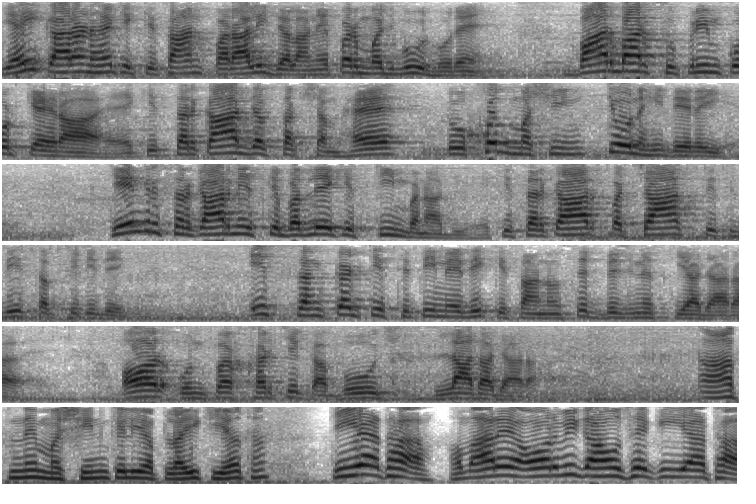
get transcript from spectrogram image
यही कारण है कि किसान पराली जलाने पर मजबूर हो रहे हैं। बार बार सुप्रीम कोर्ट कह रहा है कि सरकार जब सक्षम है तो खुद मशीन क्यों नहीं दे रही है? केंद्र सरकार ने इसके बदले एक स्कीम बना दी है कि सरकार 50 फ़ीसदी सब्सिडी देगी। इस संकट की स्थिति में भी किसानों से बिज़नेस किया जा रहा है और उन पर खर्चे का बोझ लादा जा रहा है। आपने मशीन के लिए अप्लाई किया था? किया था हमारे और भी गांव से किया था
